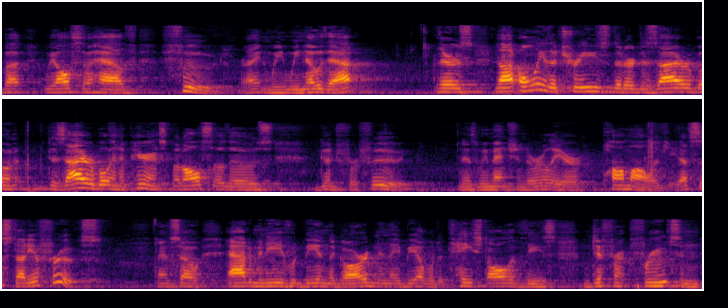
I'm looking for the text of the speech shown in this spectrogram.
but we also have food, right? And we, we know that. There's not only the trees that are desirable, desirable in appearance, but also those good for food. And as we mentioned earlier, pomology. That's the study of fruits. And so Adam and Eve would be in the garden and they'd be able to taste all of these different fruits and,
